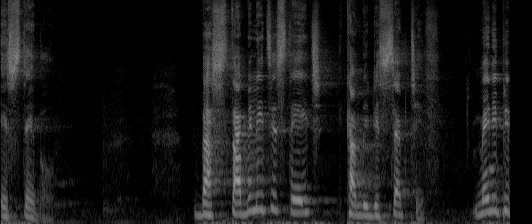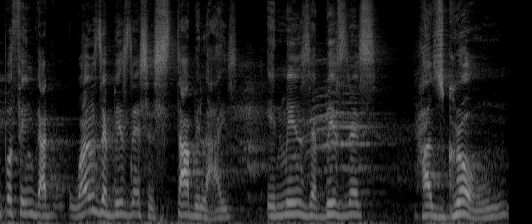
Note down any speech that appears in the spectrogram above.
Is stable. But stability stage can be deceptive. Many people think that once the business is stabilized, it means the business has grown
